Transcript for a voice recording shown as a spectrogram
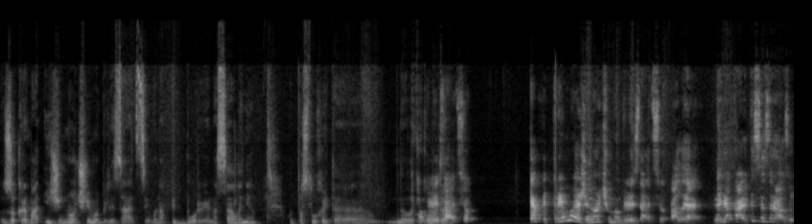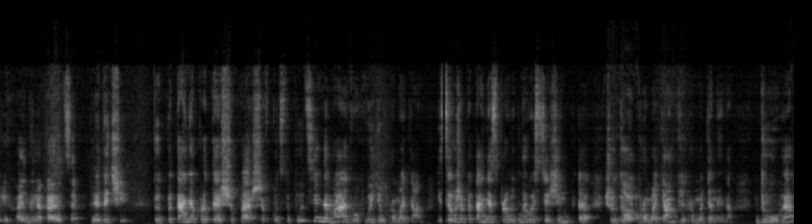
зокрема і жіночої мобілізації. Вона підбурює населення. От послухайте е, невеликий коментар. Я підтримую жіночу мобілізацію, але не лякайтеся зразу, і хай не лякаються глядачі. Тут питання про те, що перше в конституції немає двох видів громадян, і це вже питання справедливості жін... е, щодо громадянки і громадянина. Друге,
